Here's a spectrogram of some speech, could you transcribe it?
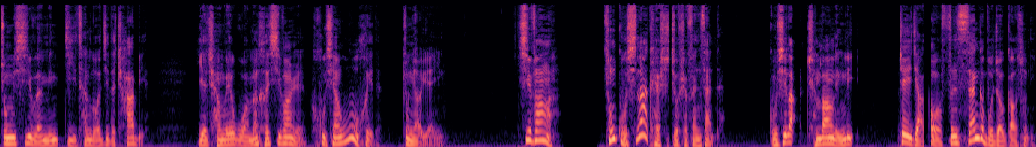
中西文明底层逻辑的差别。也成为我们和西方人互相误会的重要原因。西方啊，从古希腊开始就是分散的。古希腊城邦林立，这一讲我分三个步骤告诉你，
